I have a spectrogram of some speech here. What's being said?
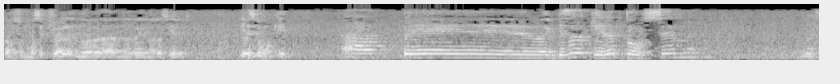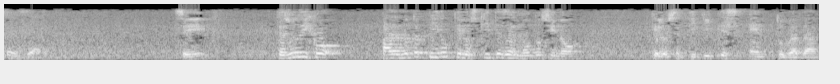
los homosexuales no heredarán el reino de los cielos. Y es como que, ah, pero empiezas a querer torcerla. No es esencial. Sí. Jesús dijo, Padre, no te pido que los quites del mundo, sino que los santifiques en tu verdad.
